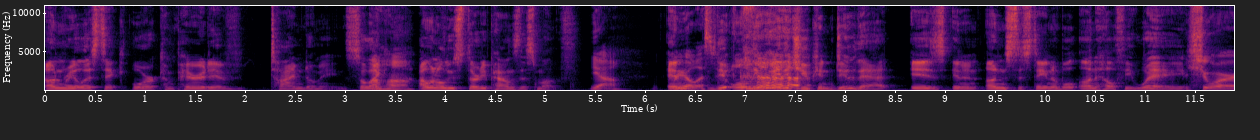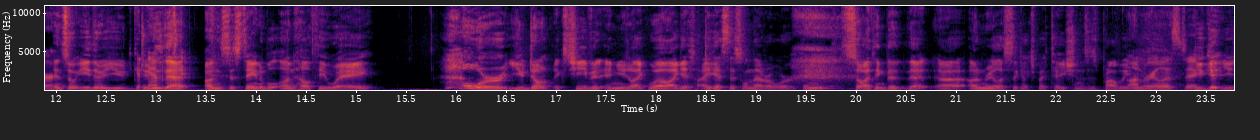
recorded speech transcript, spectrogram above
unrealistic or comparative time domains. So like, Uh-huh. I want to lose thirty pounds this month. Yeah. And Realistic. the only way that you can do that is in an unsustainable, unhealthy way. Sure. And so either you do amputate. that unsustainable, unhealthy way, or you don't achieve it, and you're like, well, I guess I guess this will never work. And so I think that that uh, unrealistic expectations is probably Unrealistic. you get you,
